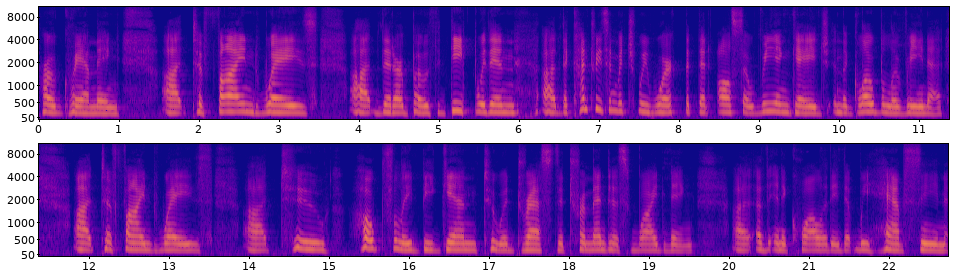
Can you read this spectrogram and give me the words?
programming uh, to find ways uh, that are both deep within uh, the countries in which we work, but that also re engage in the global arena uh, to find ways uh, to hopefully begin to address the tremendous widening uh, of inequality that we have seen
